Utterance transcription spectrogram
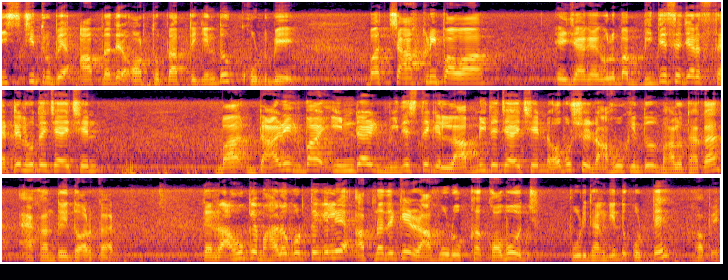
নিশ্চিত রূপে আপনাদের অর্থপ্রাপ্তি কিন্তু ঘটবে। বা চাকরি পাওয়া এই জায়গাগুলো বা বিদেশে যারা সেটেল হতে চাইছেন বা ডাইরেক্ট বা ইনডাইরেক্ট বিদেশ থেকে লাভ নিতে চাইছেন, অবশ্যই রাহু কিন্তু ভালো থাকা একান্তই দরকার। তাই রাহুকে ভালো করতে গেলে আপনাদেরকে রাহু রক্ষা কবচ পরিধান কিন্তু করতে হবে।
